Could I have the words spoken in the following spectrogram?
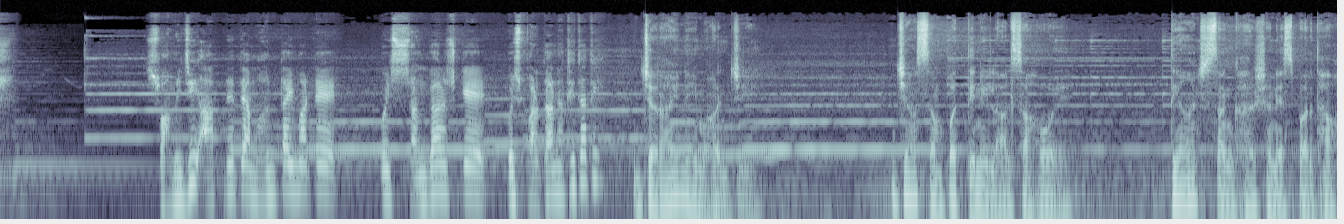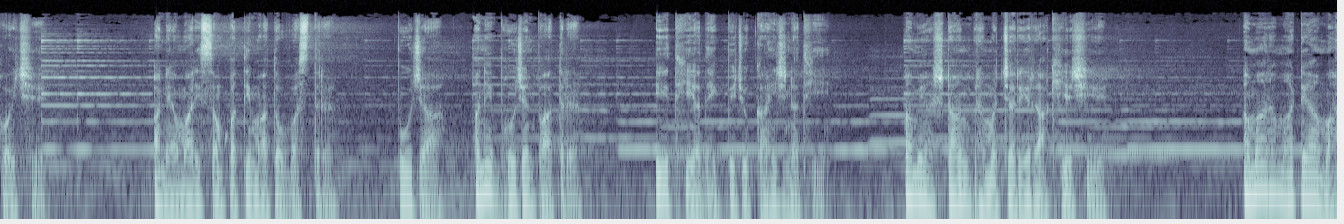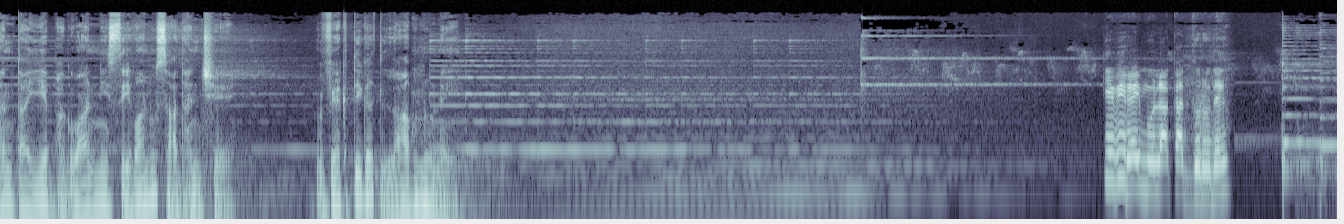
સ્વામીજી આપને ત્યાં મહંતાઈ માટે કોઈ સંઘર્ષ કે કોઈ સ્પર્ધા નથી થતી જરાય નહીં મહંતજી જ્યાં સંપત્તિની લાલસા હોય ત્યાં જ સંઘર્ષ અને સ્પર્ધા હોય છે. અને અમારી સંપત્તિમાં તો વસ્ત્ર પૂજા અને ભોજન પાત્ર એથી અધિક બીજું કાંઈ જ નથી. અમે અષ્ટાંગ બ્રહ્મચર્ય રાખીએ છીએ. અમારા માટે આ મહાનતાઈ એ ભગવાનની સેવાનું સાધન છે. વ્યક્તિગત લાભનું નહીં. કેવી રહી મુલાકાત ગુરુદેવ?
